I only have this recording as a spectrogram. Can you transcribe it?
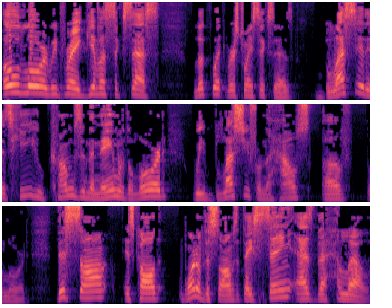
O Lord, we pray, give us success. Look what verse 26 says Blessed is he who comes in the name of the Lord. We bless you from the house of the Lord. This song is called one of the psalms that they sang as the Hallel.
